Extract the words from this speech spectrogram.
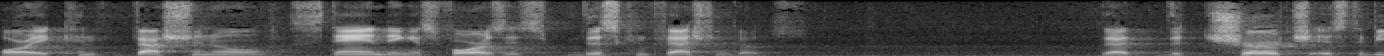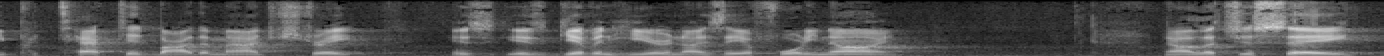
or a confessional standing as far as this, this confession goes. That the church is to be protected by the magistrate is, is given here in Isaiah 49. Now, let's just say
